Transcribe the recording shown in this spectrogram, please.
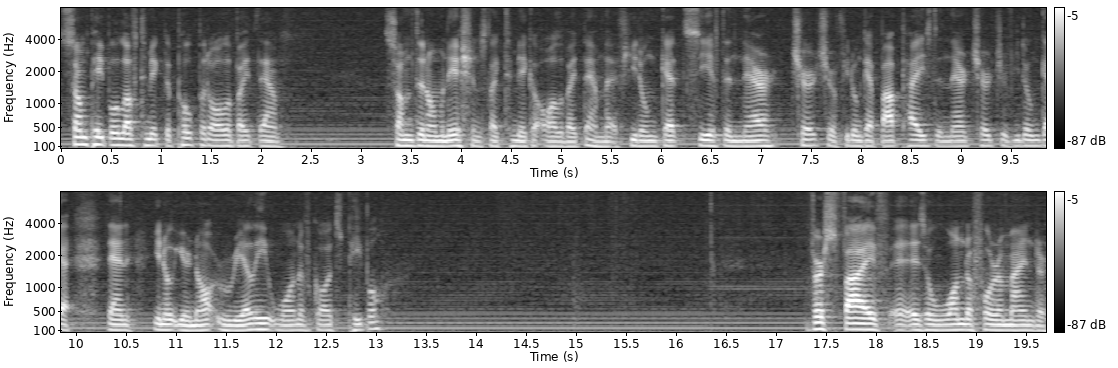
Some people love to make the pulpit all about them. Some denominations like to make it all about them. That if you don't get saved in their church, or if you don't get baptized in their church, or if you don't get, then you know you're not really one of God's people. Verse 5 is a wonderful reminder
